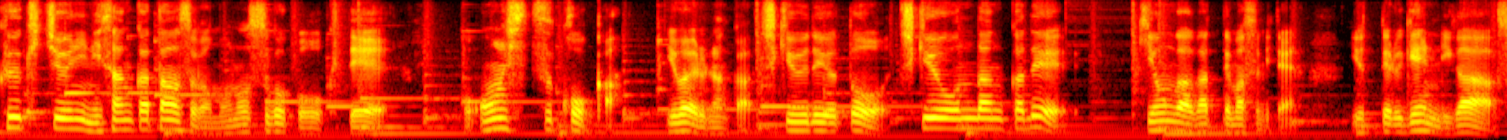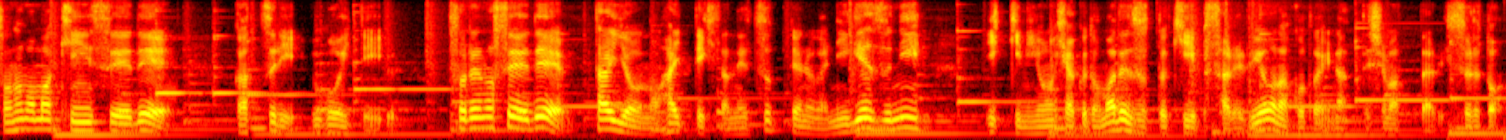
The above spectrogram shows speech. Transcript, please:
空気中に二酸化炭素がものすごく多くて温室効果いわゆるなんか地球で言うと地球温暖化で気温が上がってますみたいな言ってる原理がそのまま金星でがっつり動いているそれのせいで太陽の入ってきた熱っていうのが逃げずに一気に400度までずっとキープされるようなことになってしまったりすると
